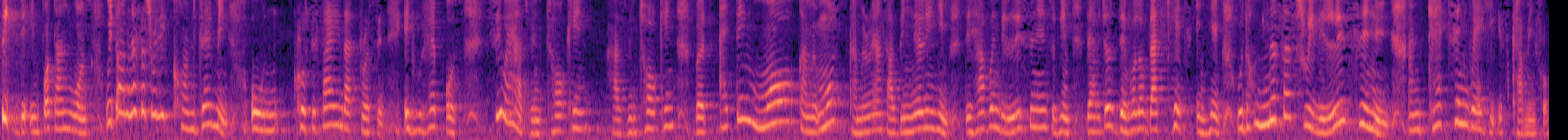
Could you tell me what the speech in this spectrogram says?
pick the important ones without necessarily condemning or crucifying that person, it will help us. See, CY has been talking has been talking, but I think more most Cameroonians have been nailing him. They haven't been listening to him. They have just developed that hate in him without necessarily listening and getting where he is coming from.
